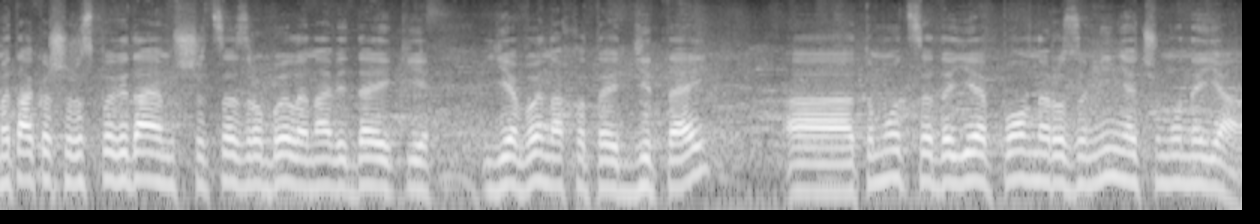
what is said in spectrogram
Ми також розповідаємо, що це зробили навіть деякі є винаходи дітей, Е, тому це дає повне розуміння, чому не я.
